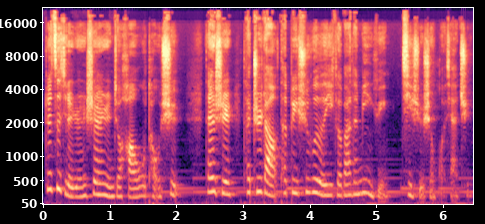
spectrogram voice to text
对自己的人生仍旧毫无头绪，但是他知道他必须为了伊格巴的命运继续生活下去。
